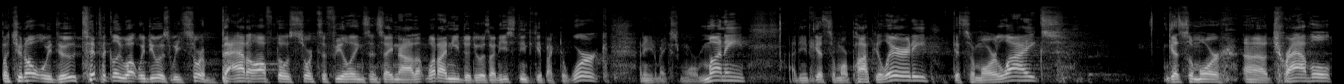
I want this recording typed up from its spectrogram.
But you know what we do? Typically, what we do is we sort of bat off those sorts of feelings and say, now, what I need to do is I just need to get back to work. I need to make some more money. I need to get some more popularity, get some more likes, get some more uh, travel,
